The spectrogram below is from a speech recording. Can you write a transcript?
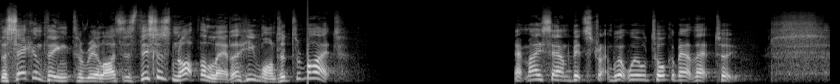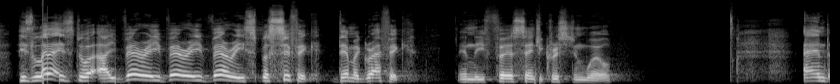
The second thing to realize is this is not the letter he wanted to write. That may sound a bit strange. We'll, talk about that too. His letter is to a very, very, very specific demographic in the first century Christian world. And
